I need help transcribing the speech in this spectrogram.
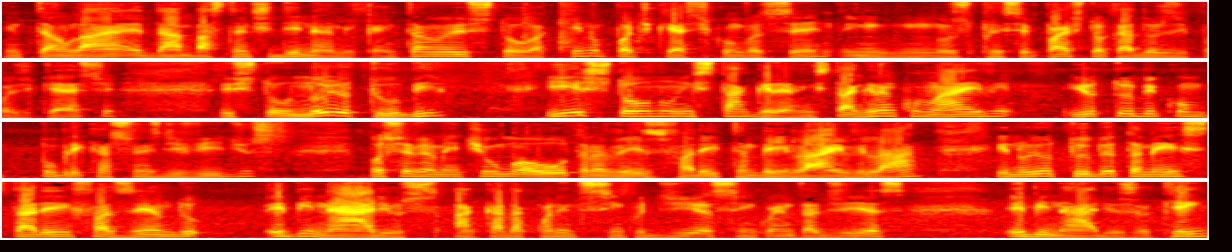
Então lá é, dá bastante dinâmica. Então eu estou aqui no podcast com você, em, nos principais tocadores de podcast, estou no YouTube e estou no Instagram. Instagram com live, YouTube com publicações de vídeos. Possivelmente uma ou outra vez farei também live lá. E no YouTube eu também estarei fazendo webinários a cada 45 dias, 50 dias, webinários, ok?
